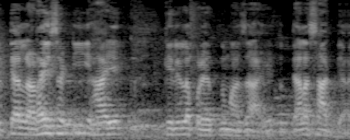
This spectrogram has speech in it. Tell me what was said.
तर त्या लढाईसाठी हा एक केलेला प्रयत्न माझा आहे. तर त्याला साथ द्या.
